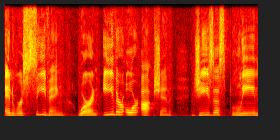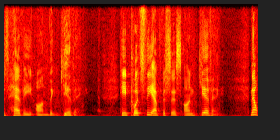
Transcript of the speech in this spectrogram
and receiving were an either or option, Jesus leans heavy on the giving. He puts the emphasis on giving. Now,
